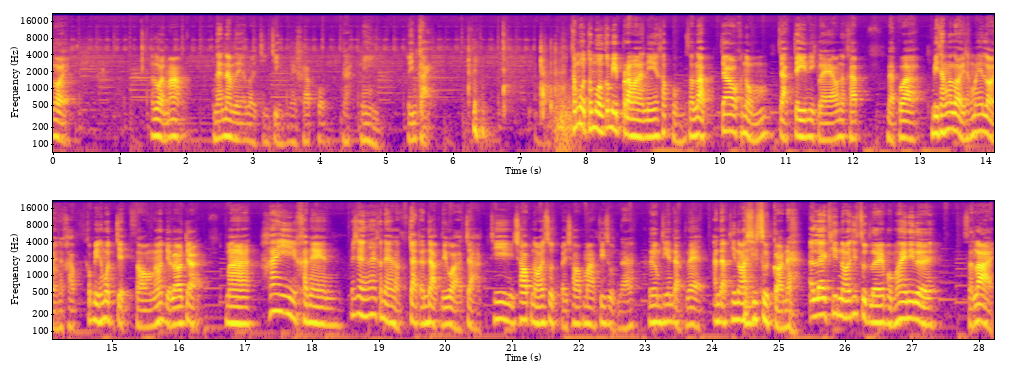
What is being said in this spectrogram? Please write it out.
อร่อย อร่อยมาก แนะนำเลยอร่อยจริง ๆ นะครับผมนะนี่ลิ้นไก่ ทั้งหมดทั้งมวลก็มีประมาณนี้ครับผมสำหรับเจ้าขนมจากจีนอีกแล้วนะครับ แบบว่ามีทั้งอร่อยทั้งไม่อร่อยนะครับ ก็มีทั้งหมด 7 ซองเนาะเดี๋ยวเราจะ มาให้คะแนน ไม่ใช่ให้คะแนนหรอกจัดอันดับดีกว่าจากที่ชอบน้อยสุดไปชอบมากที่สุดนะ เริ่มที่อันดับแรก อันดับที่น้อยที่สุดก่อนนะ อันแรกที่น้อยที่สุดเลย ผมให้นี่เลยสลาย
